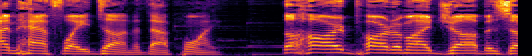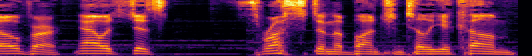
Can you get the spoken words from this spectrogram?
I'm halfway done at that point. The hard part of my job is over. Now it's just thrusting a bunch until you come.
